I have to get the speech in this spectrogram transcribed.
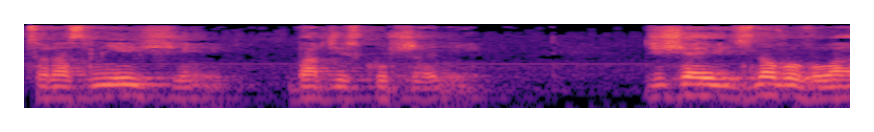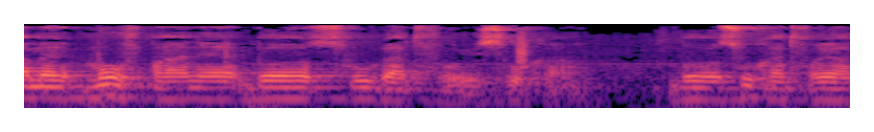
coraz mniejsi, bardziej skurczeni. Dzisiaj znowu wołamy, mów Panie, bo sługa Twój słucha, bo słucha Twoja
